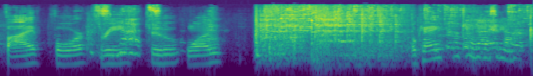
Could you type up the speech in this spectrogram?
Five, four, That's three, nuts. two, one. Okay? Okay, that's enough.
